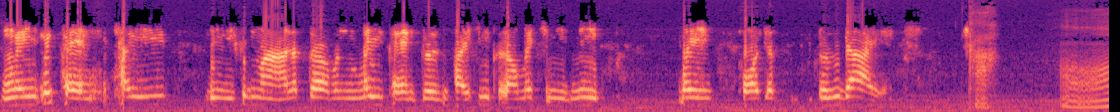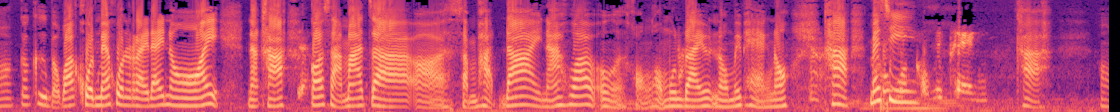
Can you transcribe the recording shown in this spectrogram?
ไม่ไม่แพงใช้ดีขึ้นมาแล้วก็มันไม่แพงเกินไปที่เราไม่ชีนี่ไม่พอจะซื้อได้ค่ะ อ๋อ ก็คือแบบว่าคนแม้คนรายได้น้อยนะคะจ้ะก็สามารถจะเอ่อสัมผัสได้นะ ว่าเออของของมูลไบรท์เราไม่แพงเนาะค่ะ แม่ชีเพราะว่าเขาไม่แพงค่ะอ๋อ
